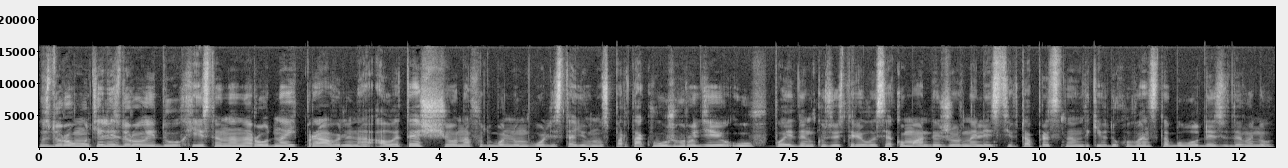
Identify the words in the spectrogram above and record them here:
В здоровому тілі здоровий дух, істина народна і правильна, але те, що на футбольному волі стадіону Спартак в Ужгороді у поєдинку зустрілися команди журналістів та представників духовенства, було десь в дивину.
